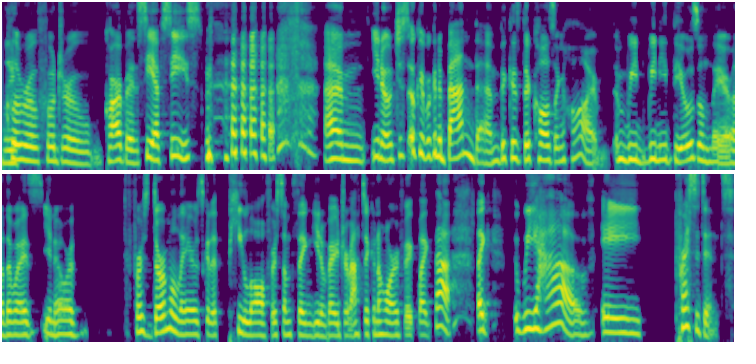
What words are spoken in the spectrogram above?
chlorofluorocarbon CFCs. um, you know, just okay, we're going to ban them because they're causing harm, and we we need the ozone layer, otherwise, you know, our first dermal layer is going to peel off or something, you know, very dramatic and horrific like that. Like we have a precedent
